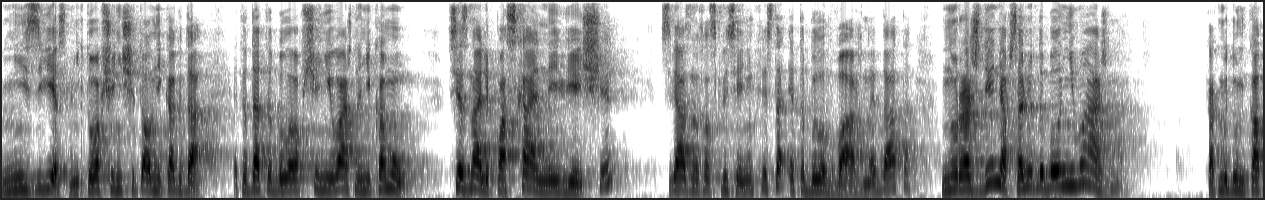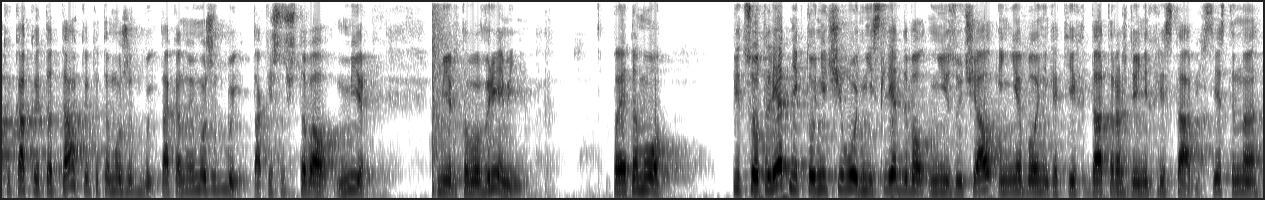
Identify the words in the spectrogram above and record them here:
неизвестна. Никто вообще не считал никогда. Эта дата была вообще не важна никому. Все знали пасхальные вещи, связанные с воскресением Христа. Это была важная дата, но рождение абсолютно было неважно. Как мы думаем, как, как это так, как это может быть? Так оно и может быть. Так и существовал мир, мир того времени. Поэтому 500 лет никто ничего не исследовал, не изучал, и не было никаких дат рождения Христа. Естественно,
